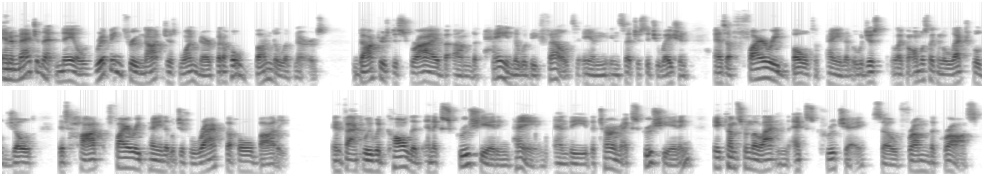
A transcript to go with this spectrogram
And imagine that nail ripping through not just one nerve, but a whole bundle of nerves. Doctors describe um, the pain that would be felt in, in such a situation as a fiery bolt of pain that would just like almost like an electrical jolt, this hot, fiery pain that would just rack the whole body. In fact, we would call it an excruciating pain. And the, the term excruciating, it comes from the Latin ex cruce, so from the cross.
